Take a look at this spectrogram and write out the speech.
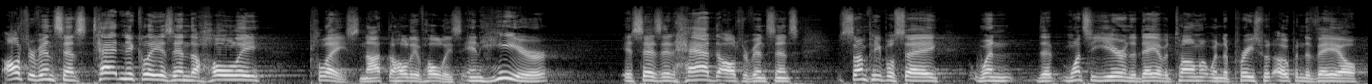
Altar of incense technically is in the holy place, not the Holy of Holies. In here, it says it had the altar of incense. Some people say when the, once a year in the Day of Atonement, when the priest would open the veil,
